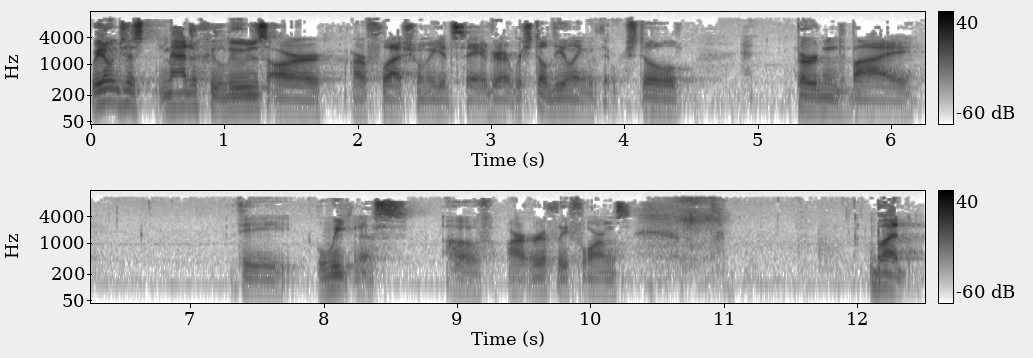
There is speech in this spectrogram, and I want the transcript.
we don't just magically lose our our flesh when we get saved. Right? We're still dealing with it. We're still burdened by the weakness of our earthly forms. But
